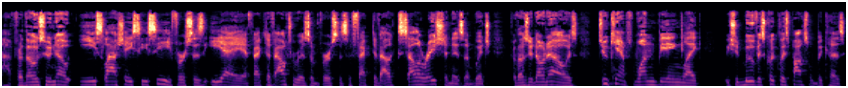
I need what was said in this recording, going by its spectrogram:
uh, for those who know, E slash ACC versus EA, effective altruism versus effective accelerationism, which, for those who don't know, is two camps. One being like, we should move as quickly as possible because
